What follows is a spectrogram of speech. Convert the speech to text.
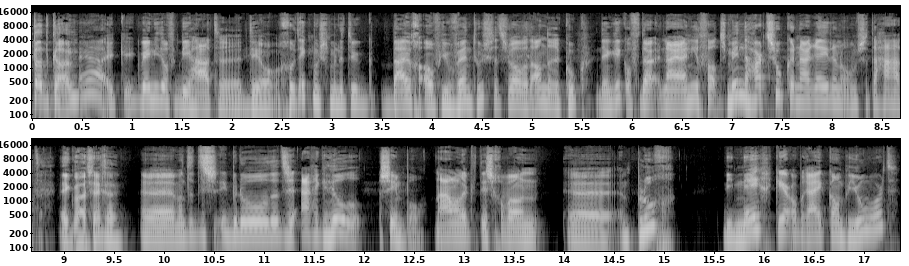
dat kan. ja, ik, ik weet niet of ik die haat eh, deel. Goed, ik moest me natuurlijk buigen over Juventus. Dat is wel wat andere koek, denk ik. Of daar, nou ja, in ieder geval, het is minder hard zoeken naar redenen om ze te haten. Ik wou zeggen. Eh, want het is, ik bedoel, dat is eigenlijk heel simpel. Namelijk, het is gewoon eh, een ploeg die negen keer op rij kampioen wordt.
